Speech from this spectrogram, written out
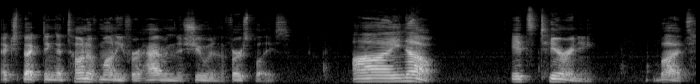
expecting a ton of money for having the shoe in the first place. I know. It's tyranny. But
